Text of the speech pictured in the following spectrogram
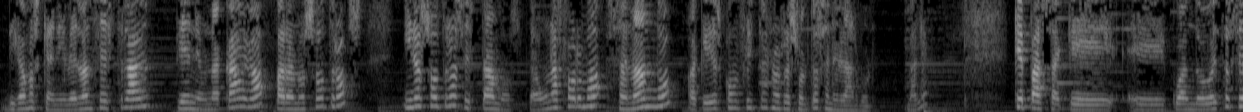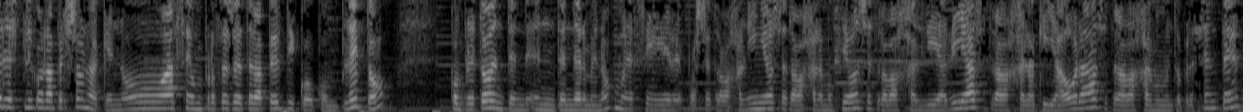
digamos que a nivel ancestral tiene una carga para nosotros y nosotros estamos de alguna forma sanando aquellos conflictos no resueltos en el árbol, ¿vale? ¿Qué pasa? Que eh, cuando esto se le explica a una persona que no hace un proceso terapéutico completo, completo en entenderme, ¿no? Como decir, pues se trabaja el niño, se trabaja la emoción, se trabaja el día a día, se trabaja el aquí y ahora, se trabaja el momento presente.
